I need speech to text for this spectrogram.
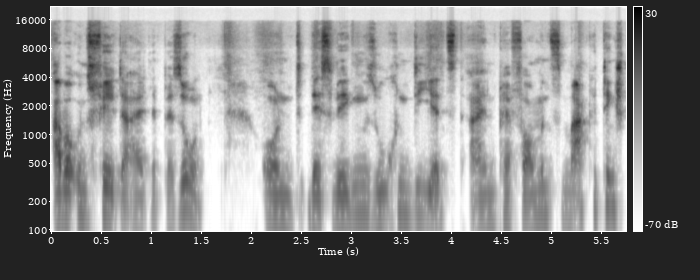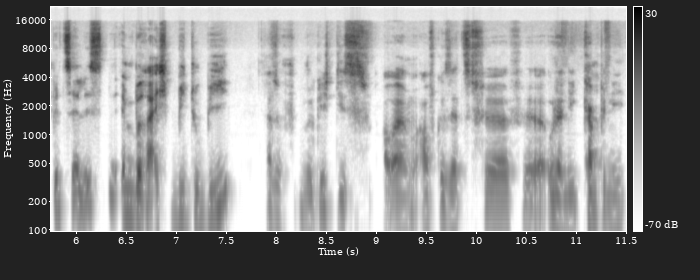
Aber uns fehlt da halt eine Person. Und deswegen suchen die jetzt einen Performance-Marketing-Spezialisten im Bereich B2B. Also wirklich, die ist ähm, aufgesetzt für, für, oder die Company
